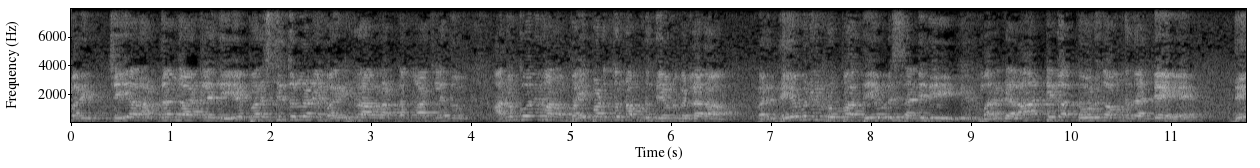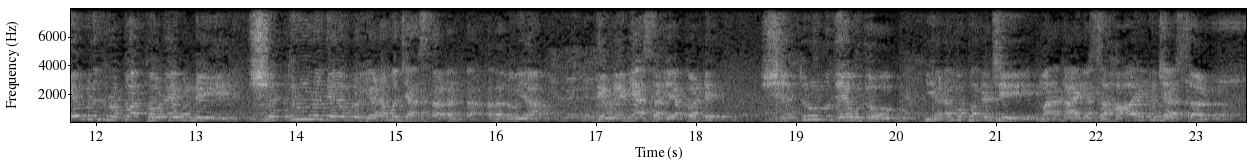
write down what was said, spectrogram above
మరి చేయాలో అర్థం కావట్లేదు ఏ పరిస్థితుల్లో నేను బయటకు రావాలో అర్థం కావట్లేదు అనుకొని మనం భయపడుతున్నప్పుడు దేవుడు బిడ్డారా మరి దేవుని కృప దేవుడి సన్నిధి మనకు ఎలాంటిగా తోడుగా ఉంటుందంటే దేవుని కృప తోడే ఉండి శత్రువును దేవుడు ఎడమ చేస్తాడంట. అలలుయ దేవుడు ఏం చేస్తాడు చెప్పండి? శత్రువును దేవుడు ఎడమపరిచి మనకు ఆయన సహాయము చేస్తాడు.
